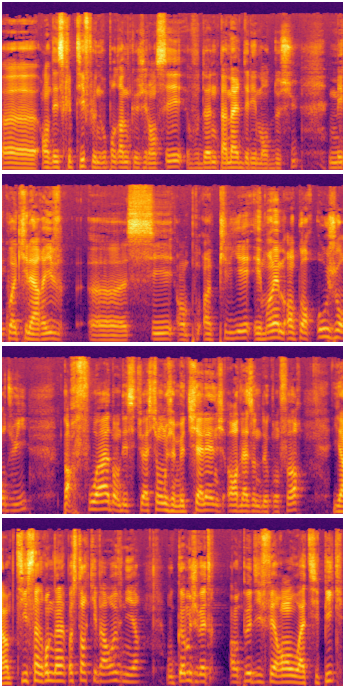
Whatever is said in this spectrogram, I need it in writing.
euh, en descriptif, le nouveau programme que j'ai lancé vous donne pas mal d'éléments dessus. Mais quoi qu'il arrive, euh, c'est un, pilier. Et moi-même, encore aujourd'hui, parfois dans des situations où je me challenge hors de la zone de confort, il y a un petit syndrome d'un imposteur qui va revenir. Ou comme je vais être un peu différent ou atypique,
